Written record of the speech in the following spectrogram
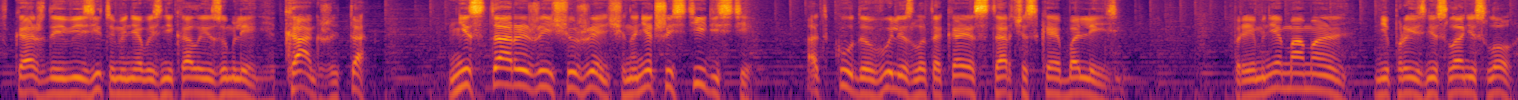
В каждый визит у меня возникало изумление. Как же так? Не старая же еще женщина, нет шестидесяти. Откуда вылезла такая старческая болезнь? При мне мама не произнесла ни слова.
